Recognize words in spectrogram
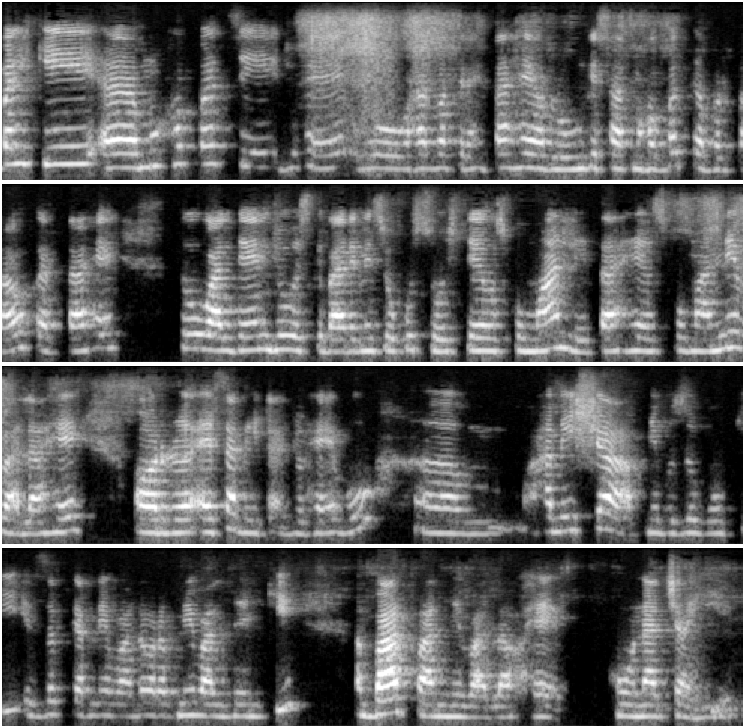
बल्कि मोहब्बत से जो है वो हर वक्त रहता है और लोगों के साथ मोहब्बत का बर्ताव करता है। तो वालदेन जो इसके बारे में जो कुछ सोचते हैं, उसको मान लेता है, उसको मानने वाला है। और ऐसा बेटा जो है वो हमेशा अपने बुज़ुर्गों की इज़्ज़त करने वाला और अपने वालदेन की बात मानने वाला है। होना चाहिए।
